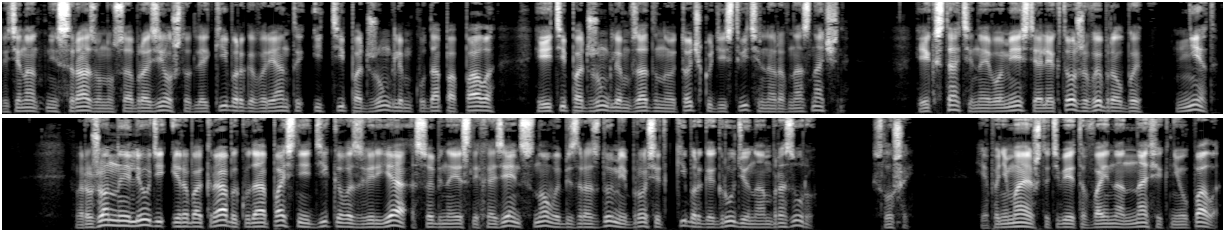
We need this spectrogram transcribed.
Лейтенант не сразу, но сообразил, что для киборга варианты идти по джунглям куда попало и идти по джунглям в заданную точку действительно равнозначны. И, кстати, на его месте Олег тоже выбрал бы «нет». Вооруженные люди и рыбокрабы куда опаснее дикого зверья, особенно если хозяин снова без раздумий бросит киборга грудью на амбразуру. Слушай, я понимаю, что тебе эта война нафиг не упала,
